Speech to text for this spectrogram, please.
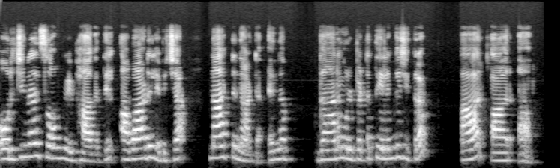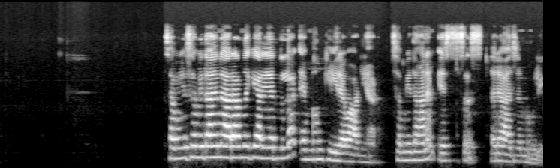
ഒറിജിനൽ സോങ് വിഭാഗത്തിൽ അവാർഡ് ലഭിച്ച നാട്ടുനാട്ട് എന്ന ഗാനം ഉൾപ്പെട്ട തെലുങ്ക് ചിത്രം ആർ ആർ ആർ. സംഗീത സംവിധാനം ആരാന്നൊക്കെ അറിയാറുണ്ടല്ലോ? എം. എം. കീരവാണിയാണ്. സംവിധാനം എസ്. എസ്. രാജമൗലി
